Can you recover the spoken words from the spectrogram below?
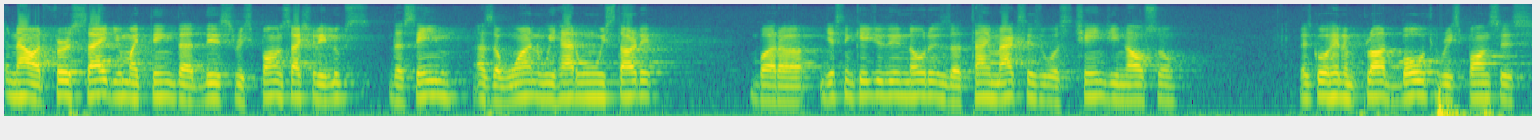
Now at first sight you might think that this response actually looks the same as the one we had when we started but uh, just in case you didn't notice the time axis was changing also. Let's go ahead and plot both responses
